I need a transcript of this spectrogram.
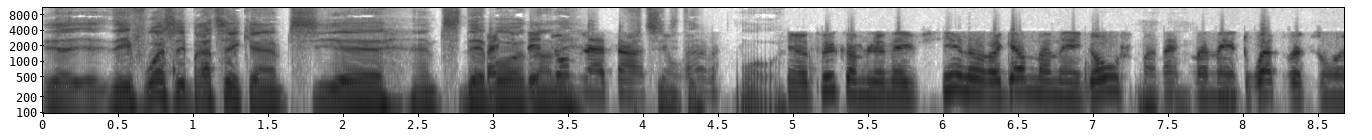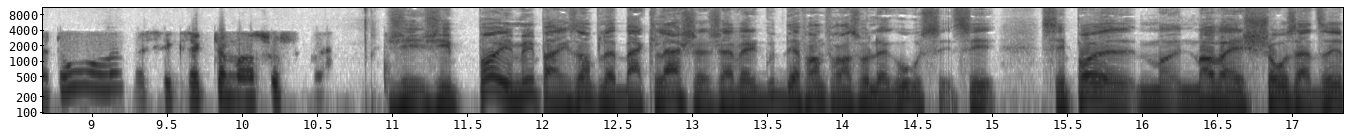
Des fois, c'est pratique, un petit, euh, un petit ben, débat dans les l'attention. Hein. C'est un peu comme le magicien, là. regarde ma main gauche pendant que ma main droite va te jouer un tour. Ben, c'est exactement ça souvent. J'ai pas aimé, par exemple, le backlash. J'avais le goût de défendre François Legault. C'est pas une mauvaise chose à dire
